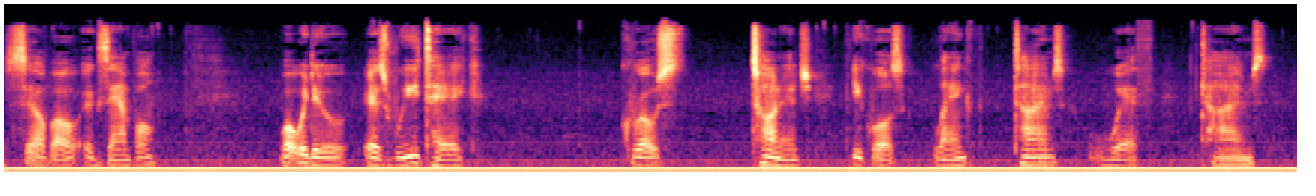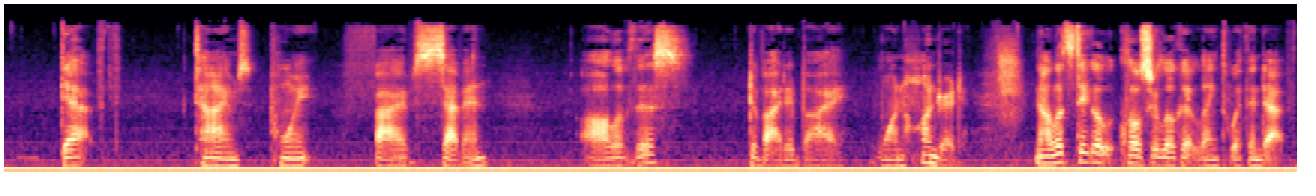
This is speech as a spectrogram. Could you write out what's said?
sailboat example what we do is we take gross tonnage equals length times width times depth times 0.57 all of this divided by 100 now let's take a closer look at length width and depth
